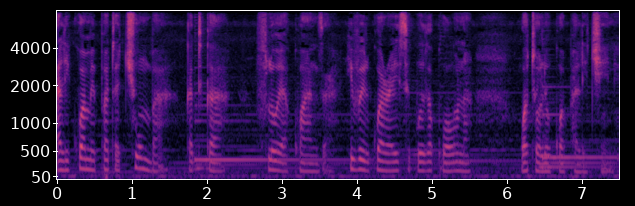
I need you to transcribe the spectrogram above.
alikuwa amepata chumba katika flo ya kwanza. Hivyo ilikuwa rahisi kuweza kuwaona watu waliokuwa pale chini.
